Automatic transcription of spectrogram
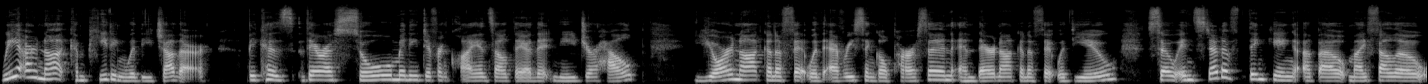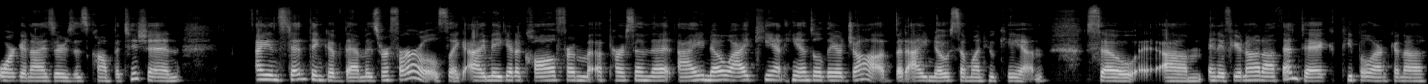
we are not competing with each other because there are so many different clients out there that need your help you're not going to fit with every single person and they're not going to fit with you. So instead of thinking about my fellow organizers as competition, I instead think of them as referrals. Like I may get a call from a person that I know I can't handle their job, but I know someone who can. So, um, and if you're not authentic, people aren't going to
